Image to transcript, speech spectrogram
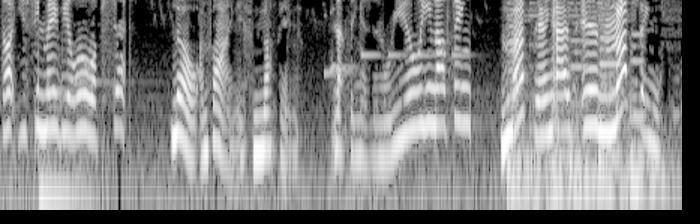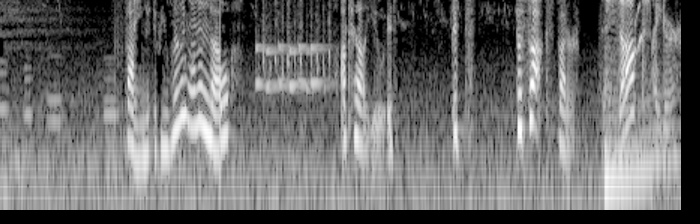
thought you seemed maybe a little upset. No, I'm fine. It's nothing. Nothing as in really nothing? Nothing as in nothing! Fine, if you really want to know, I'll tell you. It's. It's. the sock spider. The sock spider?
